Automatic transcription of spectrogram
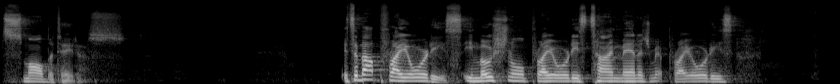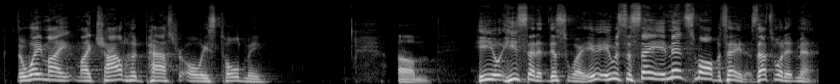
Small potatoes. It's about priorities, emotional priorities, time management priorities. The way my, my childhood pastor always told me, um, he, he said it this way. It, it was the same, it meant small potatoes. That's what it meant.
